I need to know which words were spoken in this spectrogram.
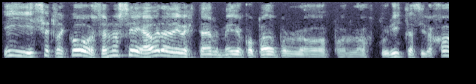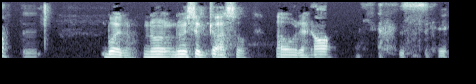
Y es otra cosa, no sé, ahora debe estar medio copado por los, por los turistas y los hostels. Bueno, no, no es el caso ahora. No, sí.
